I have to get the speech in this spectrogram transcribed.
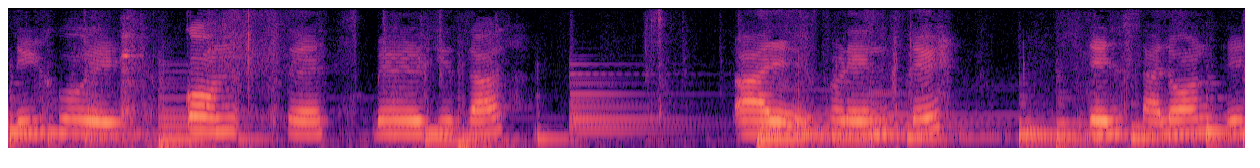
dijo él con verdad al frente del salón de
